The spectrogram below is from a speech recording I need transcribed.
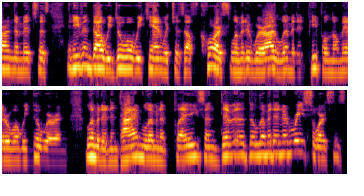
and the mitzvahs, and even though we do what we can, which is of course limited, we are limited people, no matter what we do, we're in, limited in time, limited in place, and div- uh, limited in resources,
